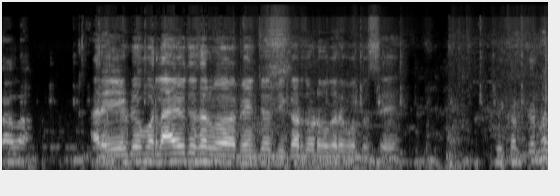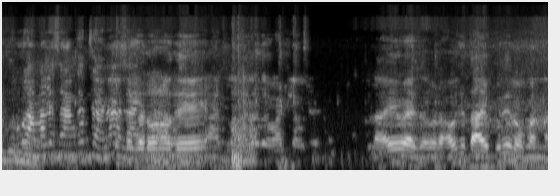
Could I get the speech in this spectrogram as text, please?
झाला अरे युट्यूब वर लाईव्ह होते सर्व. भेंचो भिकार तोड वगैरे बोलत असते. विकार करणार तू आम्हाला सांगत जा ना कसं कडवून होते? लाईव्ह आहे सगळं राहू ऐकू दे लोकांना.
